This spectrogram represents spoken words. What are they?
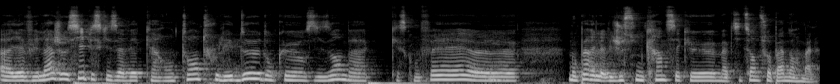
Euh, Il y avait l'âge aussi, puisqu'ils avaient 40 ans tous les deux, donc euh, en se disant, bah qu'est-ce qu'on fait Mon père, il avait juste une crainte, c'est que ma petite soeur ne soit pas normale.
